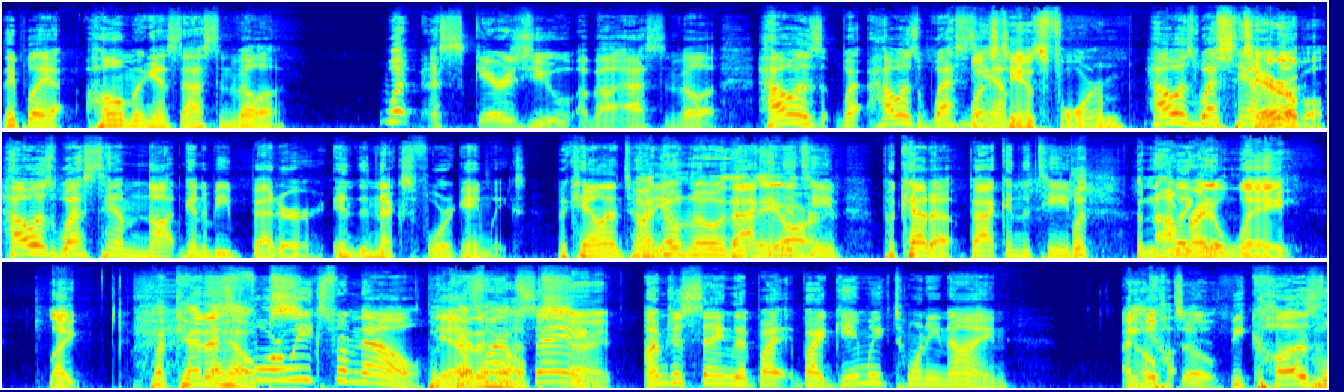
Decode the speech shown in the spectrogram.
They play at home against Aston Villa. What scares you about Aston Villa? How is how is West, West Ham Ham's form. how is West Ham not- terrible. how is West Ham not going to be better in the next four game weeks? Mikhail Antonio, don't know that back they in the team. Paqueta back in the team. But But not Like- right away. Like Paqueta That's helps. four weeks from now. Paqueta Yeah. That's what I'm helps. saying. All right. I'm just saying that by by game week 29, I Beca- hope so. because they're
